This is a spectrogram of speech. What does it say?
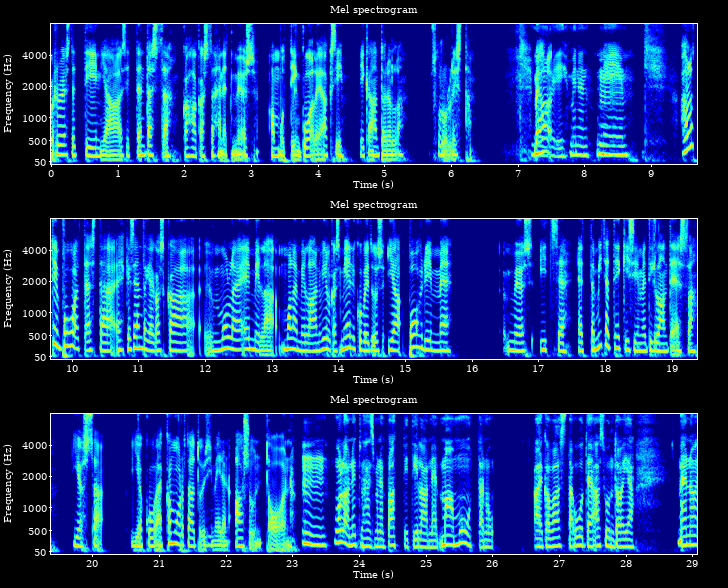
ryöstettiin ja sitten tässä kahakassa hänet myös ammuttiin kuoliaksi, mikä on todella surullista. Me hal- ihminen. Niin. Haluttiin puhua tästä ehkä sen takia, koska mulla ja Emmillä molemmilla on vilkas mielikuvitus ja pohdimme myös itse, että mitä tekisimme tilanteessa, jossa joku vaikka murtautuisi meidän asuntoon. Mm, mulla on nyt vähän semmoinen pattitilanne. Mä oon muuttanut aika vasta uuteen asuntoon ja Mä en ole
